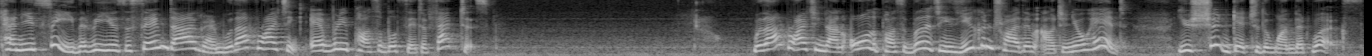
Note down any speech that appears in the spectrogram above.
Can you see that we use the same diagram without writing every possible set of factors? Without writing down all the possibilities, you can try them out in your head. You should get to the one that works.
